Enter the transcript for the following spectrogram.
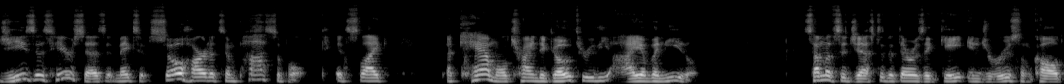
Jesus here says it makes it so hard it's impossible. It's like a camel trying to go through the eye of a needle. Some have suggested that there was a gate in Jerusalem called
